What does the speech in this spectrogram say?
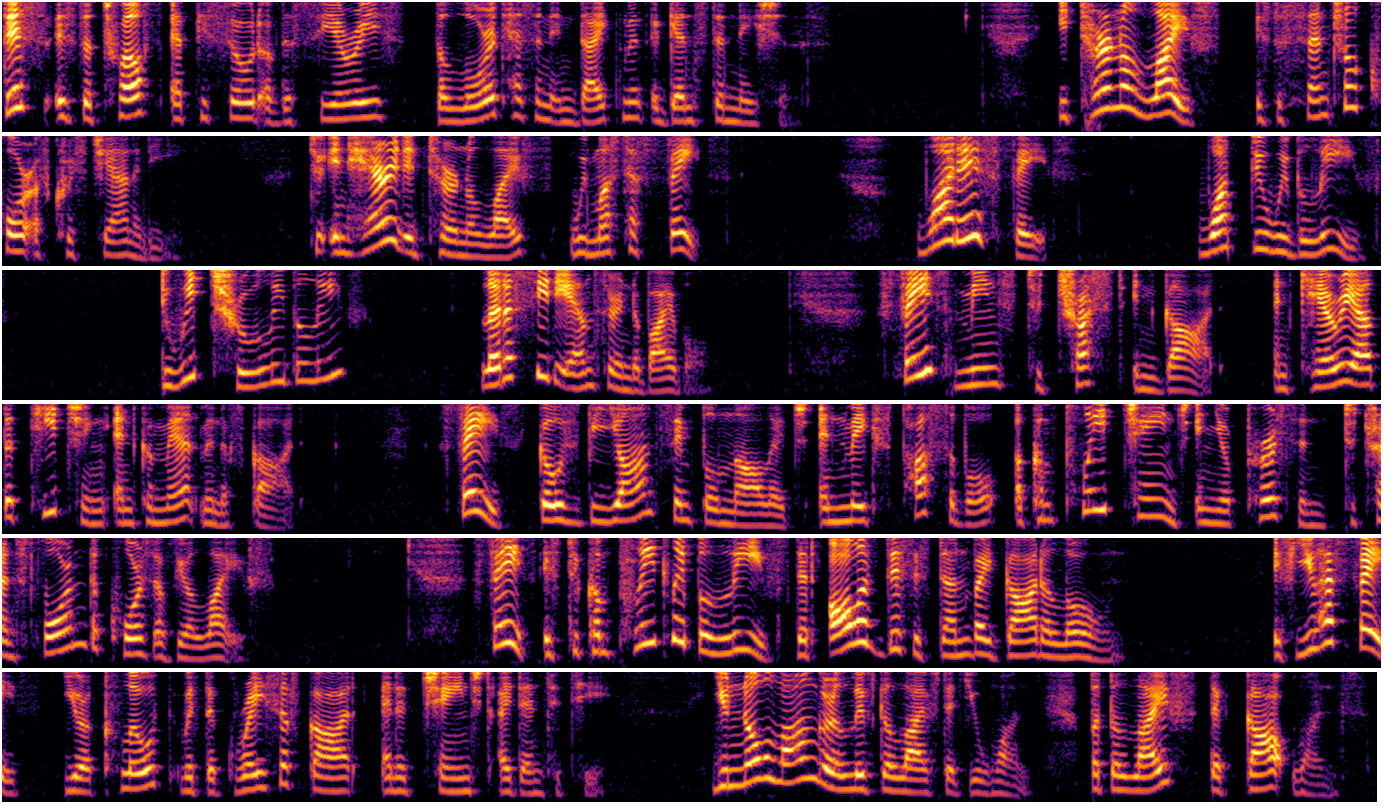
This is the 12th episode of the series The Lord Has an Indictment Against the Nations. Eternal life is the central core of Christianity. To inherit eternal life, we must have faith. What is faith? What do we believe? Do we truly believe? Let us see the answer in the Bible. Faith means to trust in God and carry out the teaching and commandment of God. Faith goes beyond simple knowledge and makes possible a complete change in your person to transform the course of your life. Faith is to completely believe that all of this is done by God alone. If you have faith, you are clothed with the grace of God and a changed identity. You no longer live the life that you want, but the life that God wants.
